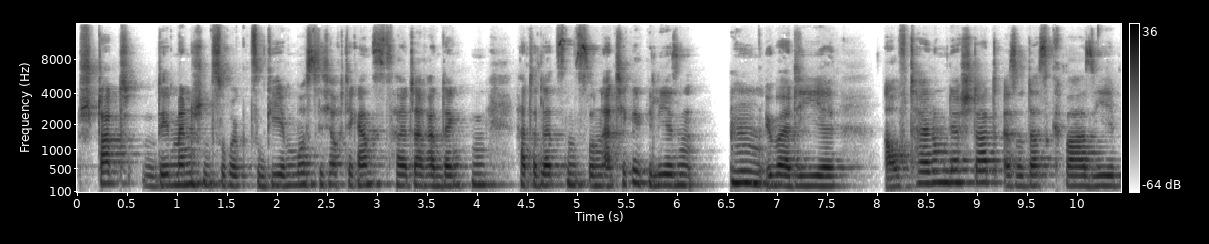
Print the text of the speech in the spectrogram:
Stadt den Menschen zurückzugeben, musste ich auch die ganze Zeit daran denken, hatte letztens so einen Artikel gelesen über die Aufteilung der Stadt, also dass quasi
